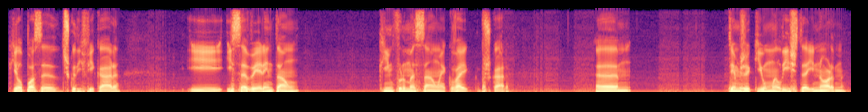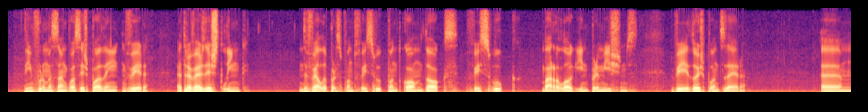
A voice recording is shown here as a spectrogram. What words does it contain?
que ele possa descodificar e, e saber então que informação é que vai buscar. Uh, temos aqui uma lista enorme de informação que vocês podem ver através deste link developers.facebook.com docs facebook barra login permissions v2.0 um,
